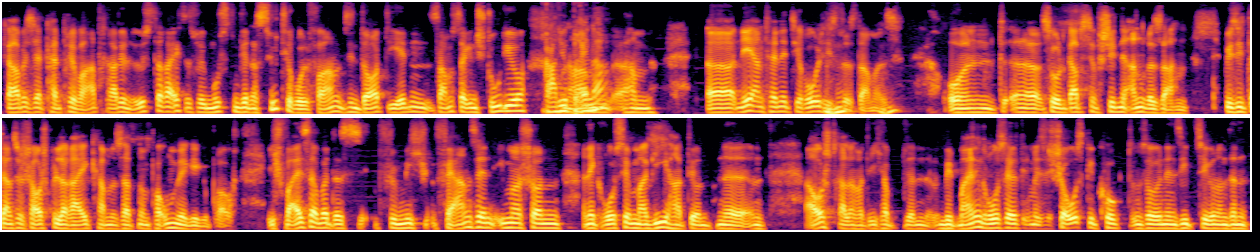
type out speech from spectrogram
gab es ja kein Privatradio in Österreich. Deswegen mussten wir nach Südtirol fahren, sind dort jeden Samstag ins Studio. Radio Brenner? Haben, haben äh, nee, Antenne Tirol hieß mhm. das damals. Mhm. Und äh, so gab es ja verschiedene andere Sachen, bis ich dann zur Schauspielerei kam. Das hat nur ein paar Umwege gebraucht. Ich weiß aber, dass für mich Fernsehen immer schon eine große Magie hatte und eine, eine Ausstrahlung hatte. Ich habe dann mit meinen Großeltern immer diese Shows geguckt und so in den 70ern und dann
